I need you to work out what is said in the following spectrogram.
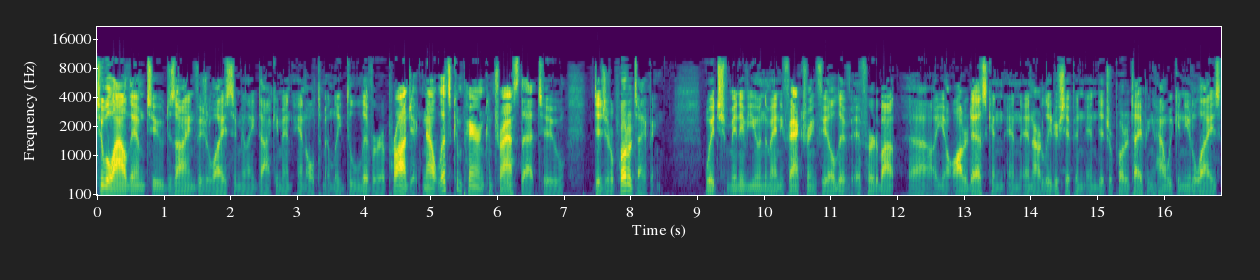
to allow them to design, visualize, simulate, document, and ultimately deliver a project. Now, let's compare and contrast that to digital prototyping, which many of you in the manufacturing field have, have heard about. Uh, you know, Autodesk and, and, and our leadership in, in digital prototyping and how we can utilize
